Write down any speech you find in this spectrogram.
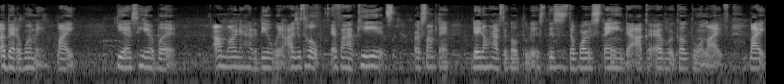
a better woman. Like, yes, here, but I'm learning how to deal with it. I just hope if I have kids or something, they don't have to go through this. This is the worst thing that I could ever go through in life. Like,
